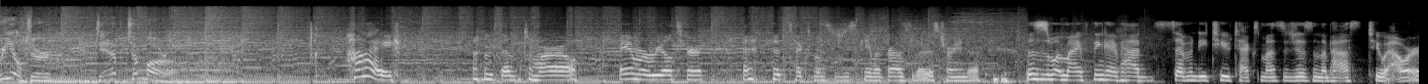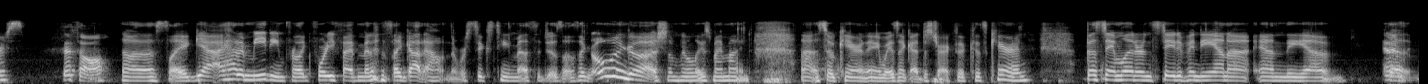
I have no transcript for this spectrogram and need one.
Realtor Deb Tomaro. Hi, I'm Deb Tomaro. I am a realtor. a text message just came across that I was trying to. This is what my. I think I've had 72 text messages in the past two hours. That's all. So I was like, yeah, I had a meeting for like 45 minutes. I got out and there were 16 messages. I was like, oh my gosh, I'm going to lose my mind. Uh, so Karen, anyways, I got distracted because Karen, best damn letter in the state of Indiana and the um, be-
